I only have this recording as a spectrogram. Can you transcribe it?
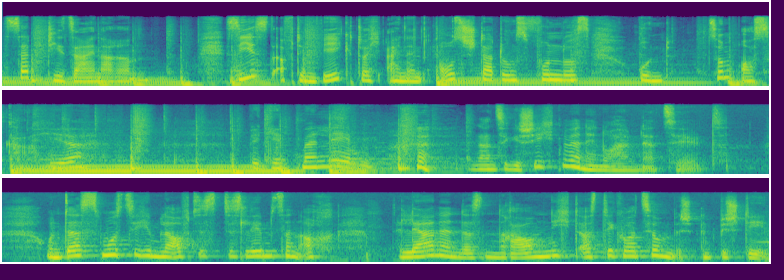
Setdesignerin. Sie ist auf dem Weg durch einen Ausstattungsfundus und zum Oscar. Hier beginnt mein Leben. Ganze Geschichten werden in Räumen erzählt. Und das musste ich im Laufe des, des Lebens dann auch lernen, dass ein Raum nicht aus Dekoration besteht.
